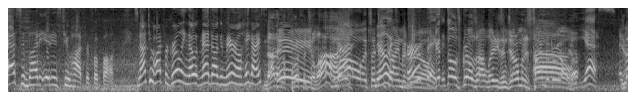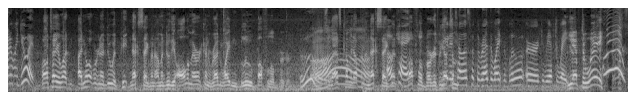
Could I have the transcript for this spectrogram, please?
Yes, but it is too hot for football. It's not too hot for grilling, though, with Mad Dog and Merrill. Hey, guys. Not on the 4th of July. No, it's a No, good it's time to grill. Get It's- those grills out, ladies and gentlemen. It's time to uh, grill. Yes. And You what know- are we doing? Well, I'll tell you what. I know what we're going to do with Pete next segment. I'm going to do the all-American red, white, and blue buffalo burger. Ooh. So that's coming up in the next segment. Okay. Buffalo burgers. We You're got going to some. tell us what the red, the white, and the blue, or do we have to wait? You have to wait. It's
